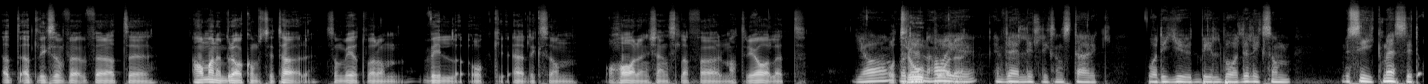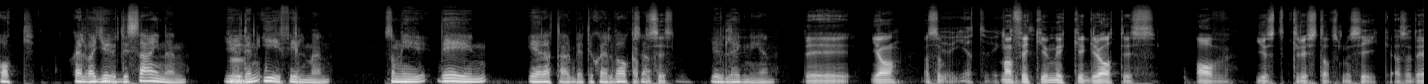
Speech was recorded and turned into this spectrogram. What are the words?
Att, att liksom för, för att eh, har man en bra kompositör som vet vad de vill och är liksom och har en känsla för materialet. Ja, Och och, den på har det. ju en väldigt liksom stark både ljudbild, både liksom musikmässigt och själva ljuddesignen, ljuden Mm. i filmen. Som ni, det är ju ert arbete själva Ja, också, precis. ljudläggningen. Det är, ja, alltså det är jätteviktigt. man fick ju mycket gratis av just Krystofs musik. Alltså det,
